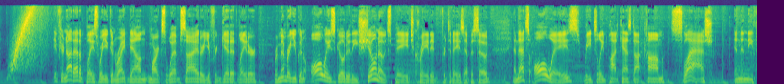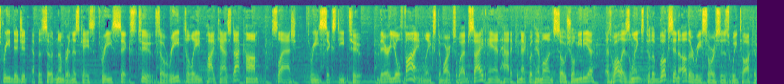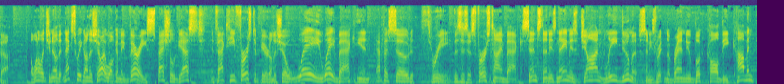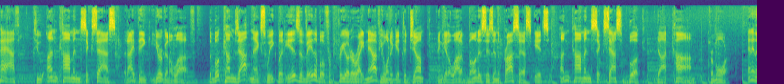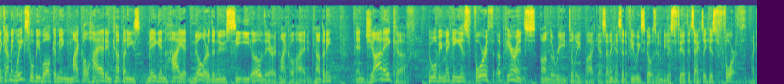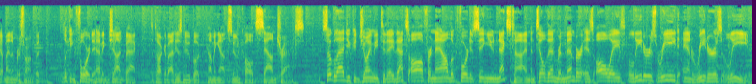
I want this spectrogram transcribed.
if you're not at a place where you can write down Mark's website or you forget it later, remember you can always go to the show notes page created for today's episode. And that's always readtoleadpodcast.com slash and then the three digit episode number, in this case, 362. So readtoleadpodcast.com slash 362. There you'll find links to Mark's website and how to connect with him on social media, as well as links to the books and other resources we talked about. I want to let you know that next week on the show, I welcome a very special guest. In fact, he first appeared on the show way, way back in episode three. This is his first time back since then. His name is John Lee Dumas, and he's written a brand new book called The Common Path to Uncommon Success that I think you're going to love. The book comes out next week, but is available for pre order right now if you want to get the jump and get a lot of bonuses in the process. It's uncommonsuccessbook.com for more. And in the coming weeks, we'll be welcoming Michael Hyatt and Company's Megan Hyatt Miller, the new CEO there at Michael Hyatt and Company, and Jon Acuff, who will be making his fourth appearance on the Read to Lead podcast. I think I said a few weeks ago it was going to be his fifth. It's actually his fourth. I got my numbers wrong, but looking forward to having Jon back to talk about his new book coming out soon called Soundtracks. So glad you could join me today. That's all for now. Look forward to seeing you next time. Until then, remember, as always, leaders read and readers lead.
